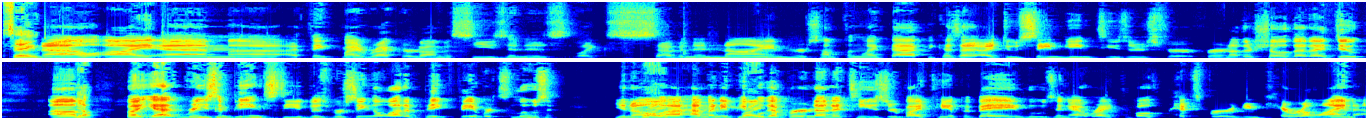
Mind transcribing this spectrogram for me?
Same. Now I am. Uh, I think my record on the season is like seven and nine or something like that because I, I do same game teasers for for another show that I do. Um, Yep. But yeah, reason being, Steve, is we're seeing a lot of big favorites losing. You know, Right. uh, how many people Right. got burned on a teaser by Tampa Bay losing outright to both Pittsburgh and Carolina?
